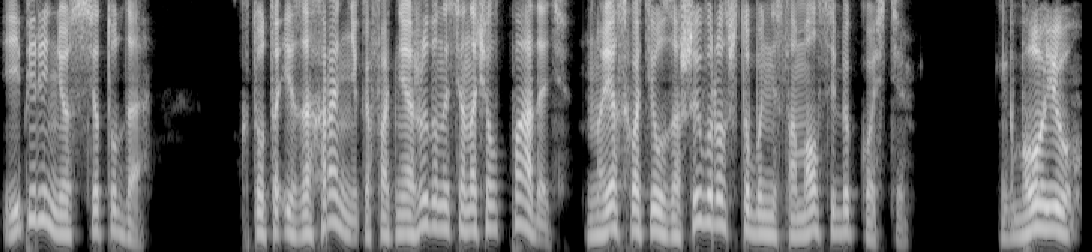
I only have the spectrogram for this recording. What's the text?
и перенесся туда. Кто-то из охранников от неожиданности начал падать, но я схватил за шиворот, чтобы не сломал себе кости. — К бою!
